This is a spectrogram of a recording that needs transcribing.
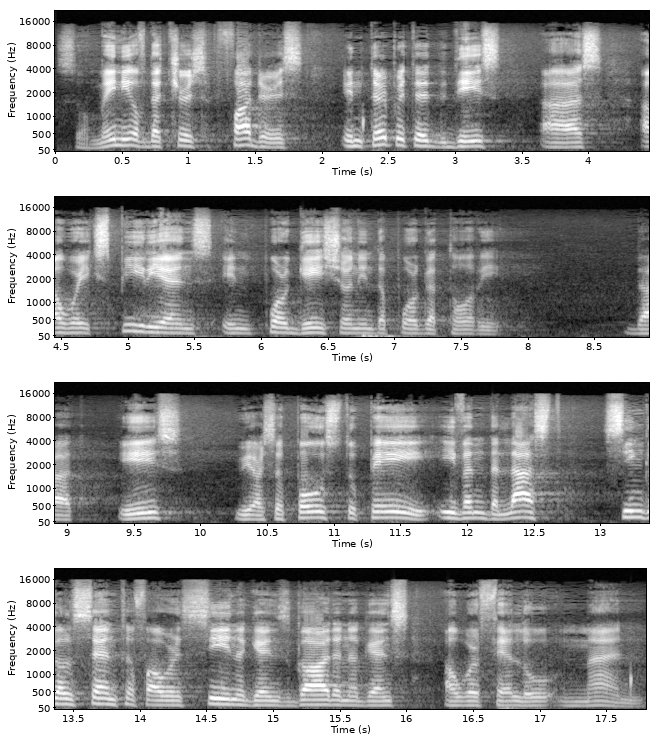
So many of the church fathers interpreted this as our experience in purgation in the purgatory. That is, we are supposed to pay even the last single cent of our sin against God and against our fellow man.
